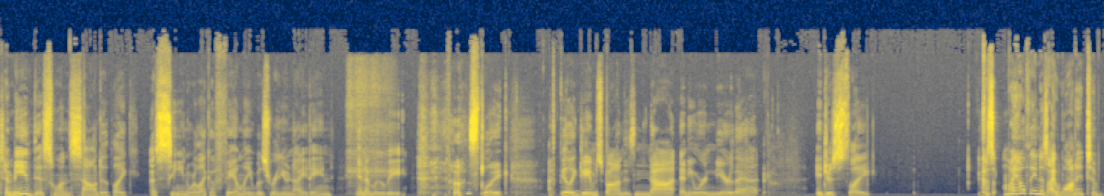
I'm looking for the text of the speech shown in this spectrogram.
To me, this one sounded like a scene where like a family was reuniting in a movie. I was like, I feel like James Bond is not anywhere near that. It just like, because my whole thing is I wanted to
